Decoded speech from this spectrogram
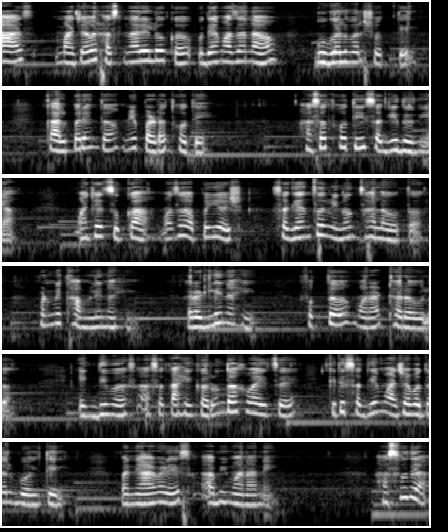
आज माझ्यावर हसणारे लोक उद्या माझं नाव गुगलवर शोधतील. कालपर्यंत मी पडत होते. हसत होती सगळी दुनिया. माझ्या चुका माझं अपयश सगळ्यांचं विनोद झालं होतं पण मी थांबले नाही रडले नाही फक्त मनात ठरवलं. एक दिवस असं काही करून दाखवायचं आहे की ते सगळे माझ्याबद्दल बोलतील पण यावेळेस अभिमानाने. हसू द्या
